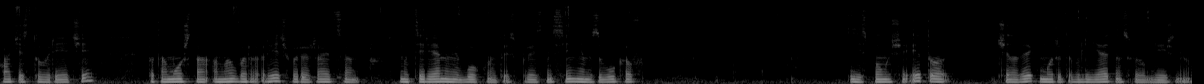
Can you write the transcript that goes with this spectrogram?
качеству речи, потому что оно, речь выражается материальными буквами, то есть произнесением звуков. И с помощью этого человек может влиять на своего ближнего.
